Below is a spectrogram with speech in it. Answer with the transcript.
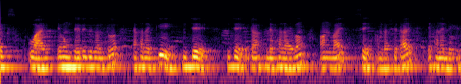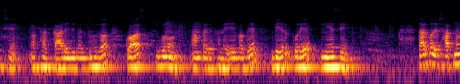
এক্স ওয়াই এবং জেড ইজিক্যাল টু লেখা যায় কি? যে যে এটা লেখা যায় এবং ওয়ান বাই সে আমরা সেটাই এখানে লিখেছি। অর্থাৎ কার টু হলো ক্রস গুণন। আমরা এখানে এইভাবে বের করে নিয়েছি। তারপরে সাত নং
